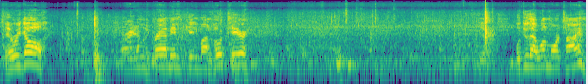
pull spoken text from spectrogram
There we go. All right, I'm gonna grab him, get him unhooked here. We'll do that one more time.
